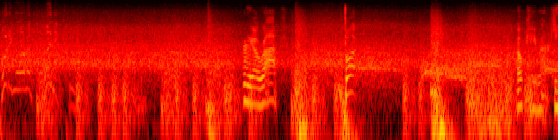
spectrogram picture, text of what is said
putting on a clinic here. There you go, Rock. Fuck. Okay, Rocky.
